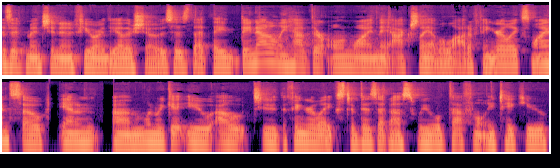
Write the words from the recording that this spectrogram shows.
as I've mentioned in a few of the other shows, is that they they not only have their own wine, they actually have a lot of Finger Lakes wine. So, and um, when we get you out to the Finger Lakes to visit us, we will definitely take you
